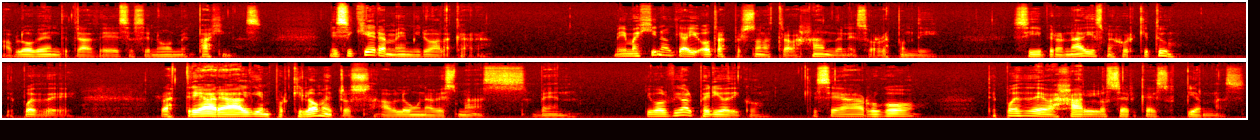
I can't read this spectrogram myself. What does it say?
Habló Ben detrás de esas enormes páginas. Ni siquiera me miró a la cara. Me imagino que hay otras personas trabajando en eso, respondí. Sí, pero nadie es mejor que tú. Después de rastrear a alguien por kilómetros, habló una vez más Ben. Y volvió al periódico, que se arrugó después de bajarlo cerca de sus piernas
